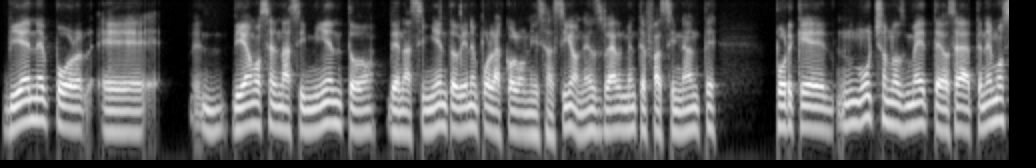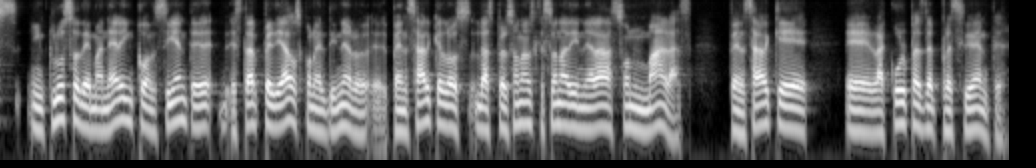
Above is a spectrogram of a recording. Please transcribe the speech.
viene por, eh, digamos, el nacimiento, de nacimiento viene por la colonización. Es realmente fascinante porque mucho nos mete, o sea, tenemos incluso de manera inconsciente estar peleados con el dinero, eh, pensar que los, las personas que son adineradas son malas, pensar que eh, la culpa es del presidente.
